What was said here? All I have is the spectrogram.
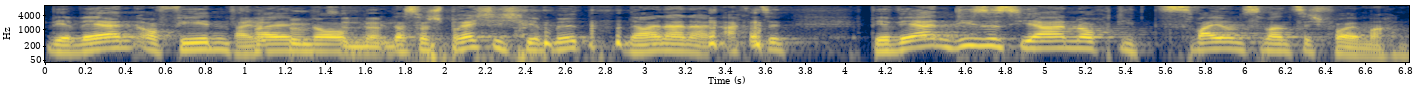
wir werden auf jeden Keine Fall 15 noch, mehr. das verspreche ich hiermit, nein, nein, nein, 18. Wir werden dieses Jahr noch die 22 voll machen.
